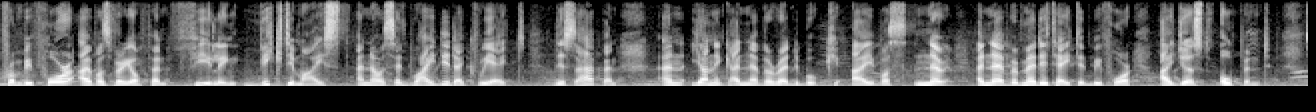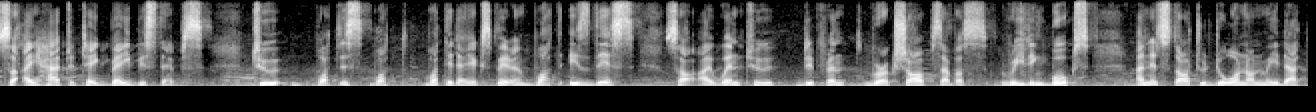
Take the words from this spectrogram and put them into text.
From before, I was very often feeling victimized, and now I said, Why did I create this to happen? And Jannecke, I never read the book. I was never, I never meditated before. I just opened. So I had to take baby steps to what is what what did I experience? What is this? So I went to different workshops. I was reading books, and it started to dawn on me that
